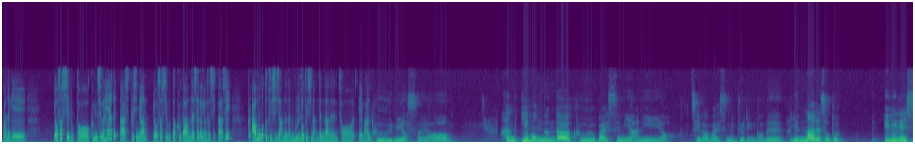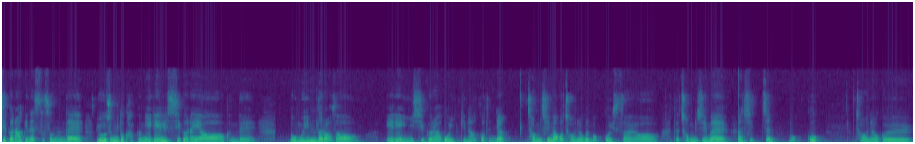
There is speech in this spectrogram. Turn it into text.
만약에 6시부터 금식을 해야겠다 싶으시면 6시부터 그 다음날 새벽 6시까지 아무것도 드시지 않는다는 물도 드시지 않는다는 저의 말. 그 의미였어요. 한 끼 먹는다 그 말씀이 아니에요. 제가 말씀을 드린 거는 옛날에 저도 1일 1식을 하긴 했었었는데 요즘도 가끔 1일 1식을 해요. 근데 너무 힘들어서 1일 2식을 하고 있긴 하거든요. 점심하고 저녁을 먹고 있어요. 근데 점심을 1시쯤 먹고 저녁을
